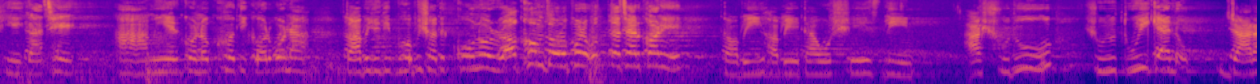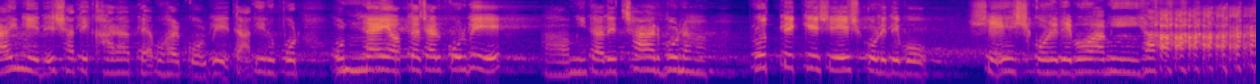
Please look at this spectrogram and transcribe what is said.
ঠিক আছে আমি এর কোনো ক্ষতি করব না। তবে যদি ভবিষ্যতে কোনো রকম তোর ওপর অত্যাচার করে, তবেই হবে এটা ওর শেষ দিন। আর শুধু শুধু তুই কেন? যারাই মেয়েদের সাথে খারাপ ব্যবহার করবে, তাদের ওপর অন্যায় অত্যাচার করবে, আমি তাদের ছাড়বো না। প্রত্যেককে শেষ করে দেব। শেষ করে দেব আমি।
